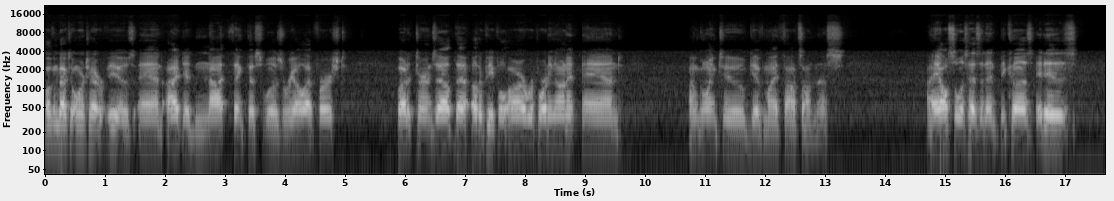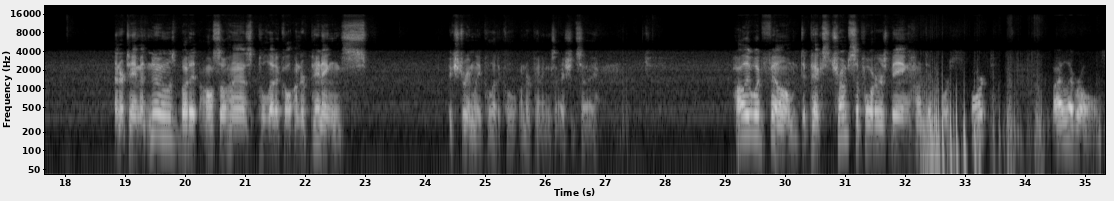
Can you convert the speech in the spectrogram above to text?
Welcome back to Orange Hat Reviews, and I did not think this was real at first, but it turns out that other people are reporting on it, and I'm going to give my thoughts on this. I also was hesitant because it is entertainment news, but it also has political underpinnings. Extremely political underpinnings, I should say. Hollywood film depicts Trump supporters being hunted for sport by liberals.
